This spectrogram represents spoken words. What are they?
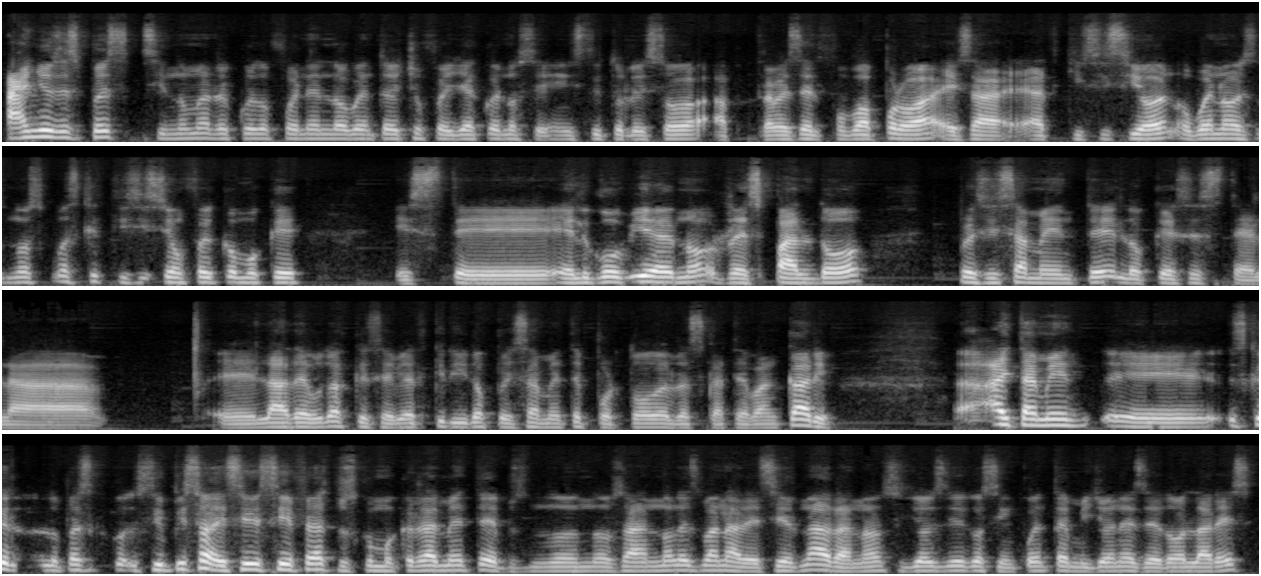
Años después, si no me recuerdo, fue en el 98, fue ya cuando se institucionalizó a través del FOBAPROA esa adquisición, o bueno, no es más que adquisición, fue como que este, el gobierno respaldó precisamente lo que es este, la, eh, la deuda que se había adquirido precisamente por todo el rescate bancario. Hay también, eh, es que si empiezo a decir cifras, pues como que realmente pues no, no, les van a decir nada, ¿no? Si yo les digo 50 millones de dólares,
